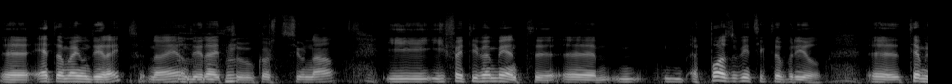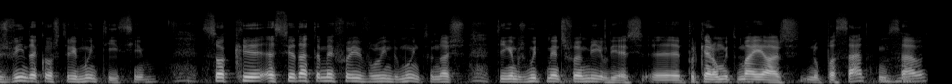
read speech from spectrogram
Uh, é também um direito, não é? Um uhum. direito constitucional e, efetivamente, uh, após o 25 de Abril, temos vindo a construir muitíssimo. Só que a sociedade também foi evoluindo muito. Nós tínhamos muito menos famílias, uh, porque eram muito maiores no passado, como uhum. sabem,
